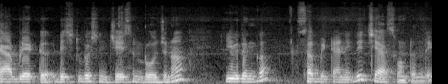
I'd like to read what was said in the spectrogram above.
ట్యాబ్లెట్ డిస్ట్రిబ్యూషన్ చేసిన రోజున ఈ విధంగా సబ్మిట్ అనేది చేస్తుంటుంది ఉంటుంది.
